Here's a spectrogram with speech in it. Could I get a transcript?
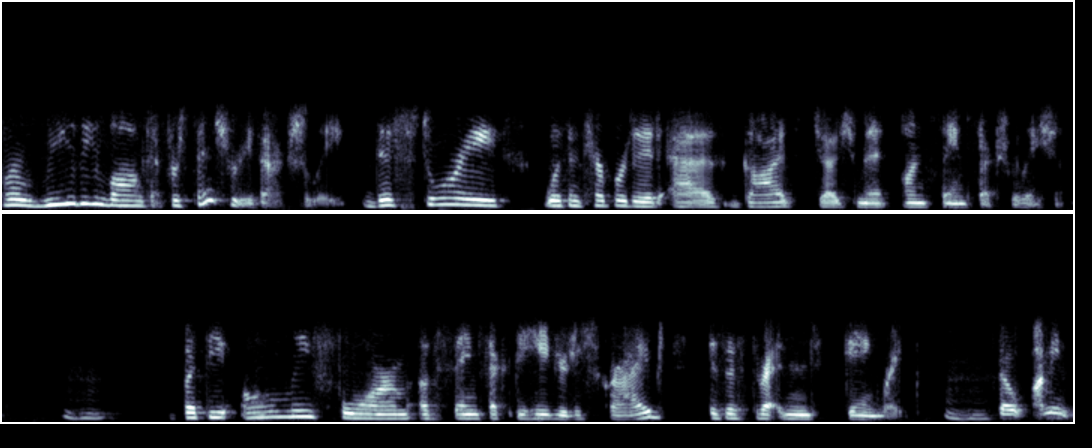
for a really long time, for centuries actually, this story was interpreted as God's judgment on same sex relations. hmm But the only form of same sex behavior described is a threatened gang rape. hmm So, I mean,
